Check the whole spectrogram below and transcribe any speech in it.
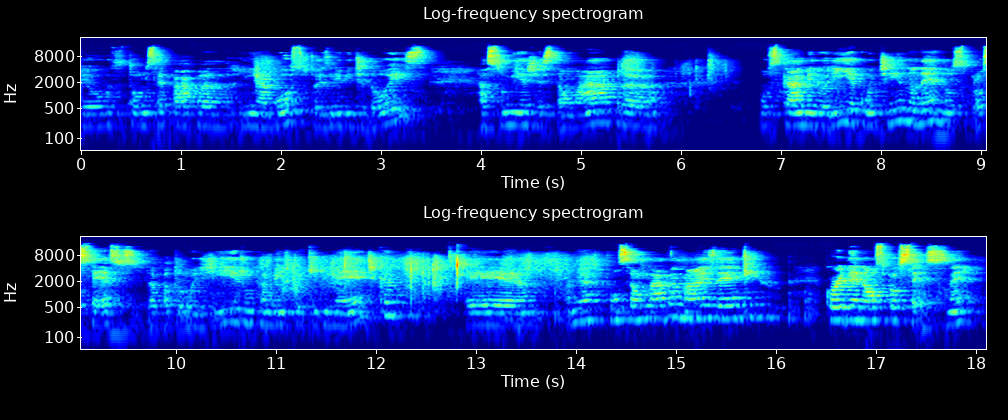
estou no CEPAPA em agosto de 2022. Assumi a gestão lá para buscar melhoria contínua né, nos processos da patologia, juntamente com a equipe médica. É, a minha função nada mais é que coordenar os processos, né?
